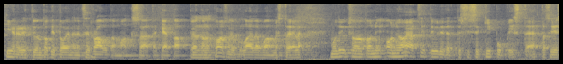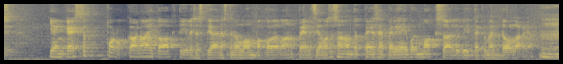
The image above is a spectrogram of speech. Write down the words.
kiirehditty on toki toinen, että se rauta maksaa ja tekee tappioita mm. konsolilaitevalmistajille. Mutta yksi on, että on, on jo ajat sitten ylitetty siis se kipupiste, että siis Jenkeissä porukka on aika aktiivisesti äänestänyt lompakoillaan peli. Siellä on se sanonta, että PC-peli ei voi maksaa yli 50 dollaria. Mm.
